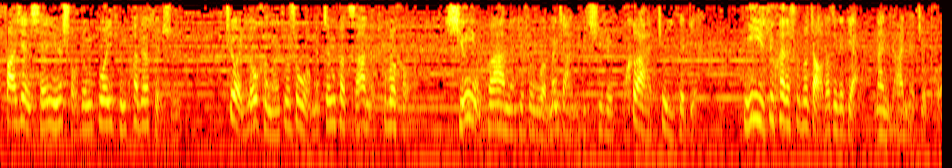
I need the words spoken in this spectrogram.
发现嫌疑人手中多一瓶矿泉水时，这有可能就是我们侦破此案的突破口。刑警破案呢，就是我们讲一个其实破案就一个点，你以最快的速度找到这个点，那你的案件就破。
